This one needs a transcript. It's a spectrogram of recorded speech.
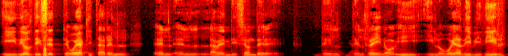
y Dios dice, te voy a quitar el, la bendición de, del, reino y, lo voy a dividir,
